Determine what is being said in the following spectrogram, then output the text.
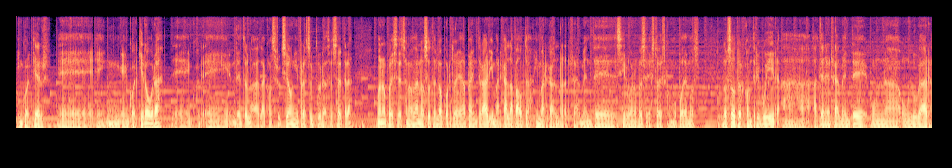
en cualquier, eh, en, cualquier obra, eh, dentro de la, construcción, infraestructuras, etcétera, bueno, pues eso nos da a nosotros la oportunidad para entrar y marcar la pauta y marcar realmente, decir, bueno, pues esto es como podemos nosotros contribuir a, tener realmente un lugar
